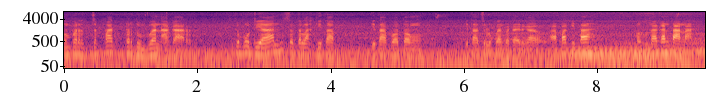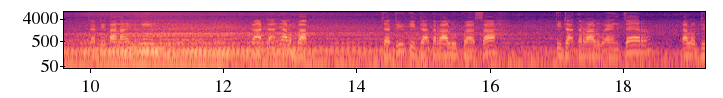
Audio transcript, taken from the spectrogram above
mempercepat pertumbuhan akar. Kemudian setelah kita kita potong, kita celupkan pada air apa kita menggunakan tanah. Jadi tanah ini keadaannya lembab. Jadi tidak terlalu basah, tidak terlalu encer. Kalau di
